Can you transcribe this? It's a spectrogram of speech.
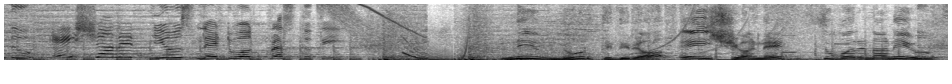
ಇದು ಏಷ್ಯಾನೆಟ್ ನ್ಯೂಸ್ ನೆಟ್ವರ್ಕ್ ಪ್ರಸ್ತುತಿ. ನೀವು ನೋಡ್ತಿದ್ದೀರಾ ಏಷ್ಯಾ ನೆಟ್ ಸುವರ್ಣ ನ್ಯೂಸ್.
